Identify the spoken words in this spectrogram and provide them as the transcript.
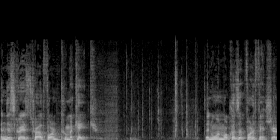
And this creates trial form Kuma Cake. Then one more close-up for the finisher.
